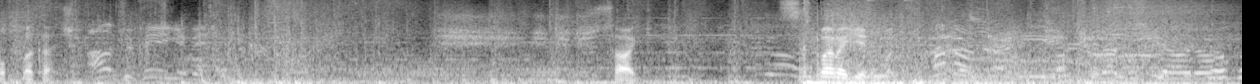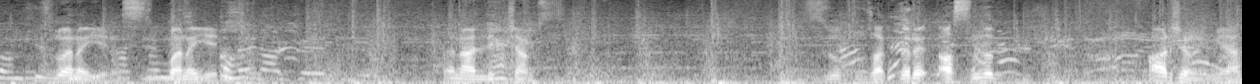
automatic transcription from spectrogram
Topla kaç. Sakin. Siz bana gelin bakın. Siz bana gelin. Siz bana gelin. Ben halledeceğim sizi. Siz o tuzakları aslında harcamayayım ya.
